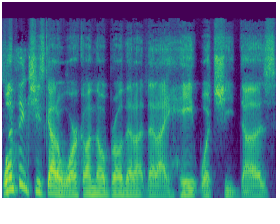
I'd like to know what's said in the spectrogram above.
one thing she's got to work on though, bro. That I, that I hate what she does.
